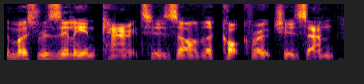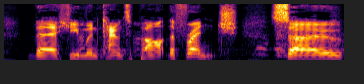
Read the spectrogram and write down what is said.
the most resilient characters are the cockroaches and their human counterpart, the French. So.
